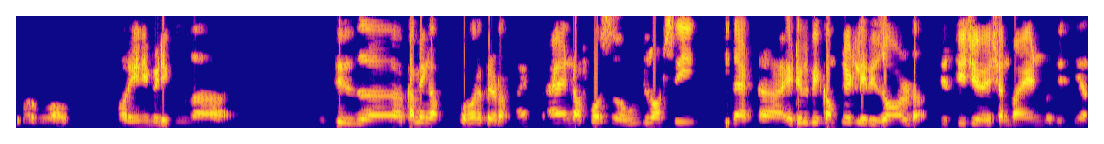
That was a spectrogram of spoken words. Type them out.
to go out or any medical. Uh, this is uh, coming up over a period of time, and of course uh, we do not see that uh, it will be completely resolved this situation by end of this year.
